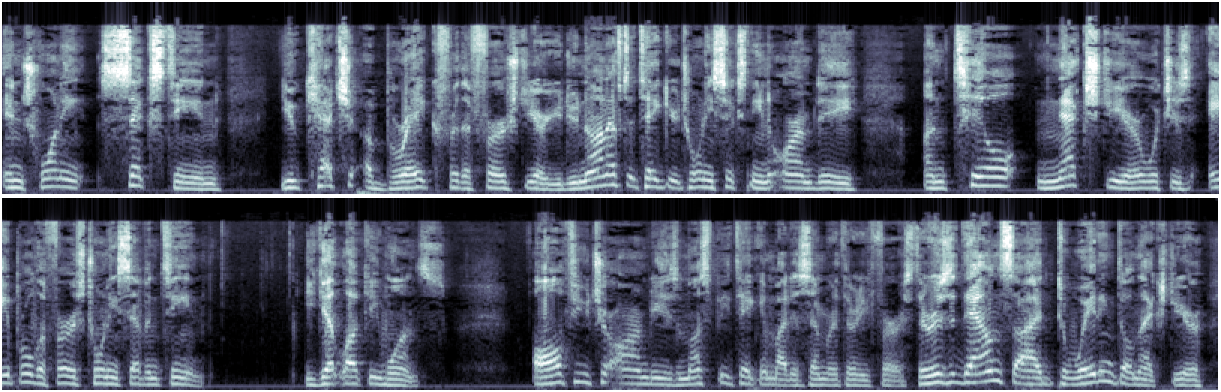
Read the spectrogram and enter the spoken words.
in 2016, you catch a break for the first year. You do not have to take your 2016 RMD until next year, which is April the 1st, 2017. You get lucky once. All future RMDs must be taken by December 31st. There is a downside to waiting till next year,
